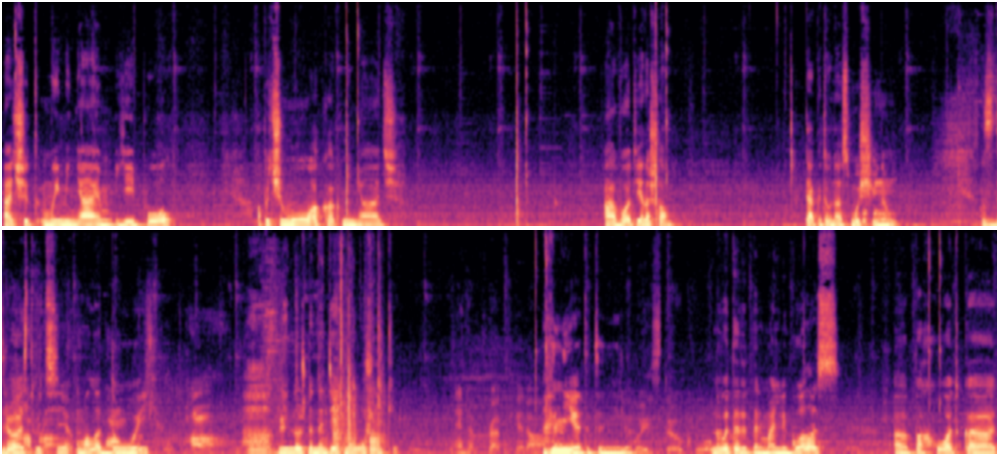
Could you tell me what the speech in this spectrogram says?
Значит, мы меняем ей пол. А почему? А как менять? А, вот, я нашла. Так, это у нас мужчина. Здравствуйте, молодой. Мне нужно надеть наушники. Нет, это не Лё. Ну вот этот нормальный голос. А, походка.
